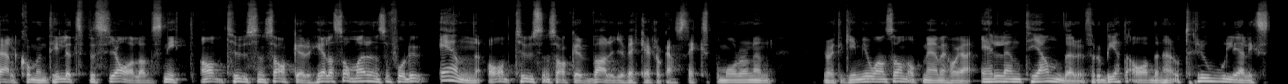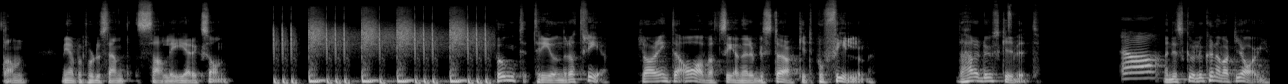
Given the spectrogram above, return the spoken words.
Välkommen till ett specialavsnitt av Tusen saker. Hela sommaren så får du en av tusen saker varje vecka klockan sex på morgonen. Jag heter Kim Johansson och med mig har jag Ellen Tiander för att beta av den här otroliga listan med hjälp av producent Sally Eriksson. Punkt 303. Klarar inte av att se när det blir stökigt på film. Det här har du skrivit, Ja, men det skulle kunna varit jag.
